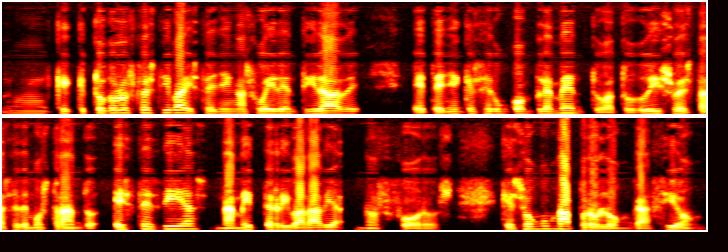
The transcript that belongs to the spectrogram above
mm, que, que todos os festivais teñen a súa identidade e teñen que ser un complemento a todo iso estáse demostrando estes días na MET de Rivadavia nos foros, que son unha prolongación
